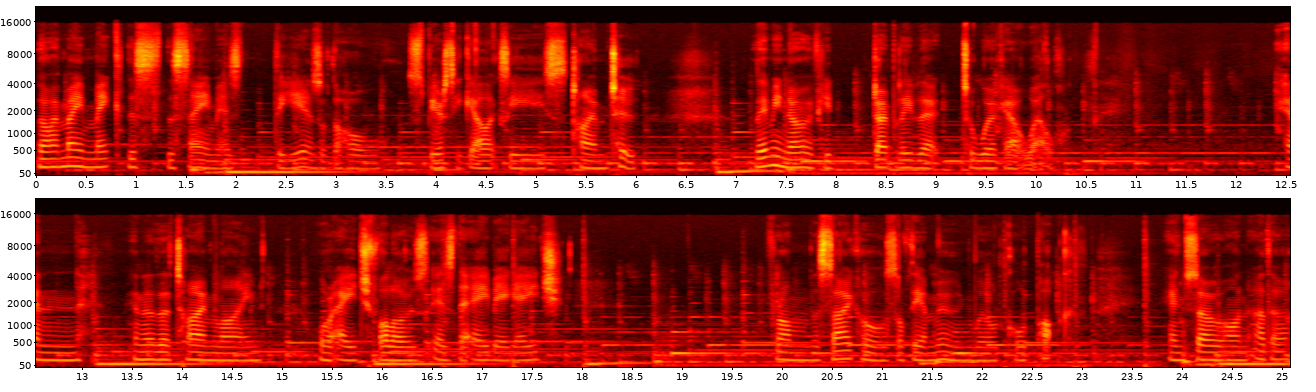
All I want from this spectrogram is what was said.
though I may make this the same as the years of the whole Spearsea Galaxy's time too. Let me know if you don't believe that to work out well. And another timeline or age follows as the Abeg age from the cycles of their moon world called Pok, and so on other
